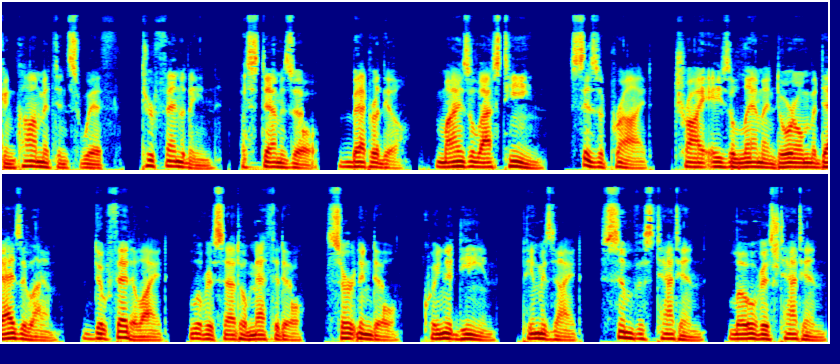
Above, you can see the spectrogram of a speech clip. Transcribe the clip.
Concomitants with, terfenadine, astemizole, bepridil, mizolastine, cisapride, triazolam and oromidazolam, dofetilide, levacetylmethadol, sertindole, quinidine, pimozide, simvastatin, lovastatin,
